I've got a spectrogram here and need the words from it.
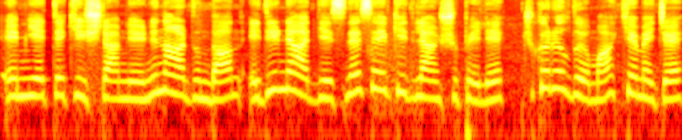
Emniyetteki işlemlerinin ardından Edirne Adliyesi'ne sevk edilen şüpheli çıkarıldığı mahkemece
